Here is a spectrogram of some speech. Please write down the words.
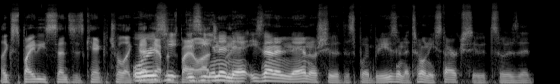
Like Spidey's senses can't control. Like or that is he happens is he in a biologically. na- he's not in a nano suit at this point, but he's in a Tony Stark suit. So is it?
